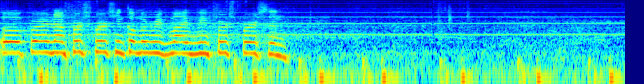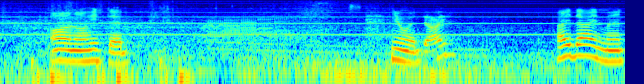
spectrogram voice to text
Oh, Ferdinand, first person, come and revive me, first person. Oh no, he's dead. Knew it. Die? I died, man.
